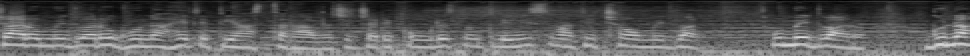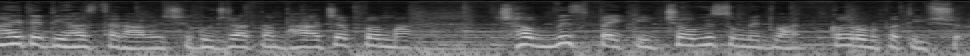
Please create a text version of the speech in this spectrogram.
ચાર ઉમેદવારો ગુનાહિત ઇતિહાસ ધરાવે છે, જ્યારે કોંગ્રેસના ત્રેવીસમાંથી છ ઉમેદવાર, ઉમેદવારો ગુનાહિત ઇતિહાસ ધરાવે છે. ગુજરાતના ભાજપમાં છવ્વીસ પૈકી ચોવીસ ઉમેદવાર કરોડપતિ છે.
